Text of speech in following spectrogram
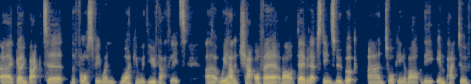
uh, going back to the philosophy when working with youth athletes, uh, we had a chat off air about David Epstein's new book and talking about the impact of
